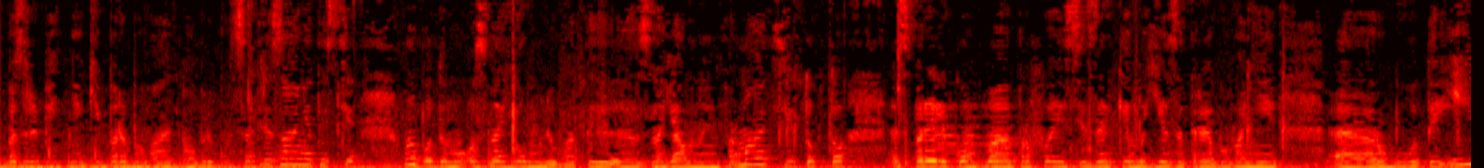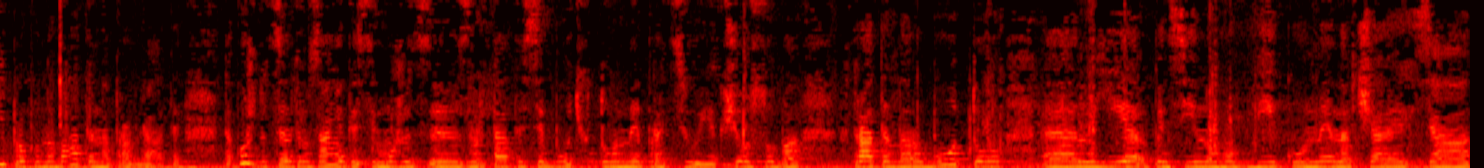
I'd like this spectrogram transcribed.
безробітні, які перебувають на обліку в центрі зайнятості. Ми будемо ознайомлювати е, з наявною інформацією, тобто з переліком е, професій, за якими є затребувані е, роботи, і пропонувати направляти. Також до центру зайнятості можуть звертатися будь-хто не працює. Якщо особа втратила роботу, не є пенсійного віку, не навчається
